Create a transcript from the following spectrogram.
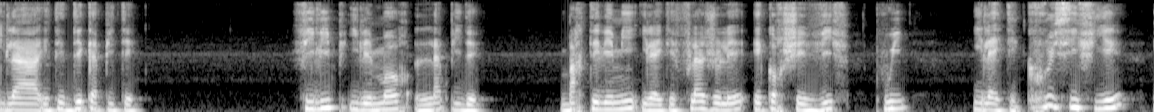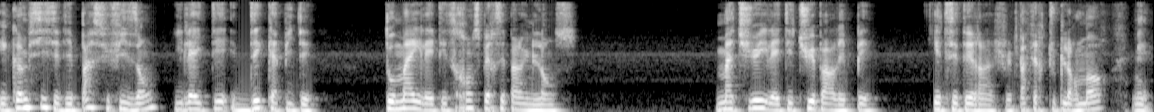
il a été décapité. Philippe, il est mort lapidé. Barthélemy, il a été flagellé, écorché vif, puis il a été crucifié, et comme si c'était pas suffisant, il a été décapité. Thomas, il a été transpercé par une lance. Matthieu, il a été tué par l'épée, etc. Je vais pas faire toute leur mort, mais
